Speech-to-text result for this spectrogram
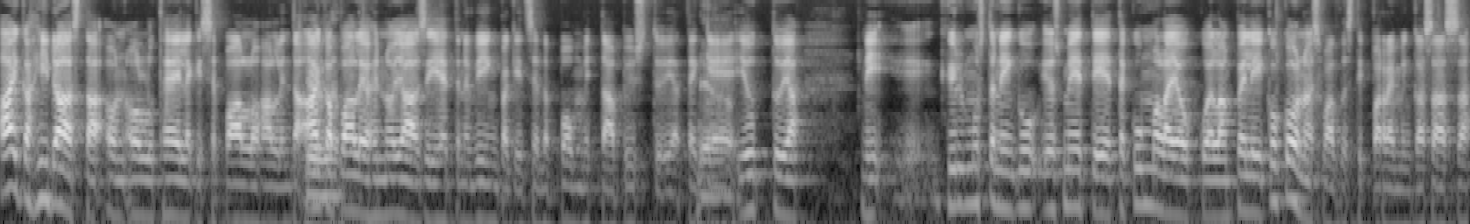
aika hidasta on ollut heillekin se pallohallinta. Kyllä. Aika paljon he nojaa siihen, että ne wingbackit sieltä pommittaa pystyyn ja tekee Joo. juttuja. Niin kyllä musta niin kuin, jos miettii, että kummalla joukkueella on peli kokonaisvaltaisesti paremmin kasassa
